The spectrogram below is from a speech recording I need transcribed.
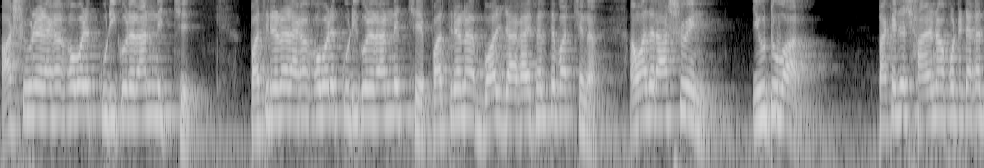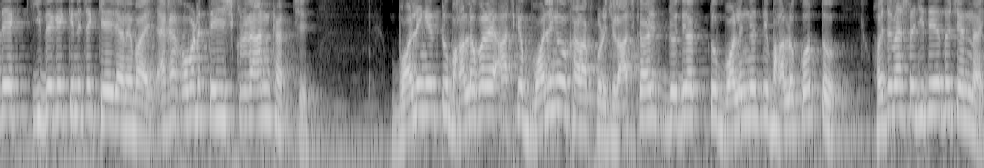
আশ্বিনের একা খবরে কুড়ি করে রান নিচ্ছে। পাথিরানার একা খবরে কুড়ি করে রান নিচ্ছে। পাথিরানা বল জায়গায় ফেলতে পারছে না। আমাদের আশ্বিন, ইউটিউবার, তাকে যে সাড়ে ন কোটি টাকা দিয়ে কী দেখে কিনেছে কে জানে ভাই? একা খবরে তেইশ করে রান খাচ্ছে। বলিং একটু ভালো করে, আজকে বলিংও খারাপ করেছিল। আজকে যদি একটু বলিং যদি ভালো করতো, হয়তো ম্যাচটা জিতে যেত চেন্নাই।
